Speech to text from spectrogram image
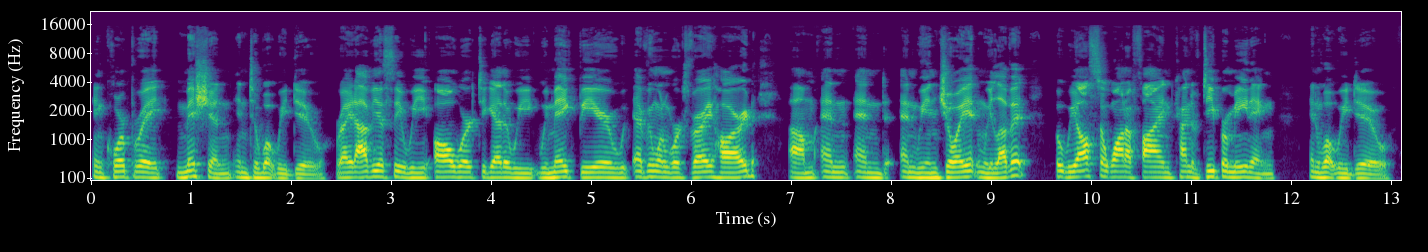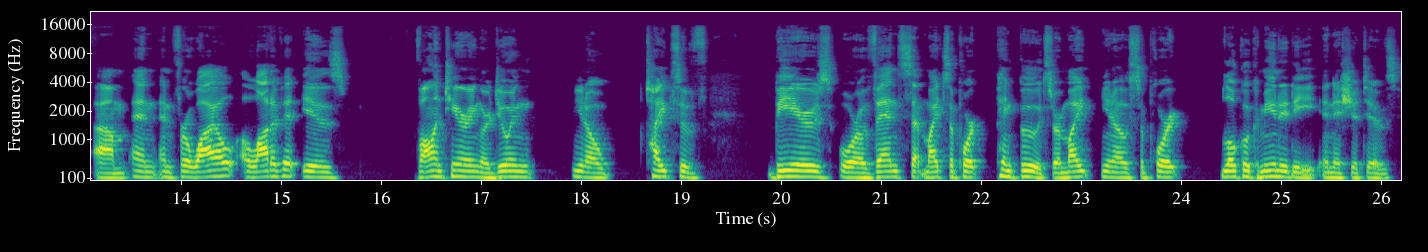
incorporate mission into what we do right? Obviously we all work together. We we make beer. We, everyone works very hard um, and and and we enjoy it and we love it but we also want to find kind of deeper meaning in what we do. Um, and and for a while, a lot of it is volunteering or doing you know types of beers or events that might support Pink Boots or might you know support local community initiatives.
